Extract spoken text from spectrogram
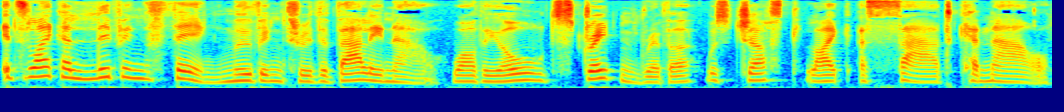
It's like a living thing moving through the valley now, while the old Straighten River was just like a sad canal.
